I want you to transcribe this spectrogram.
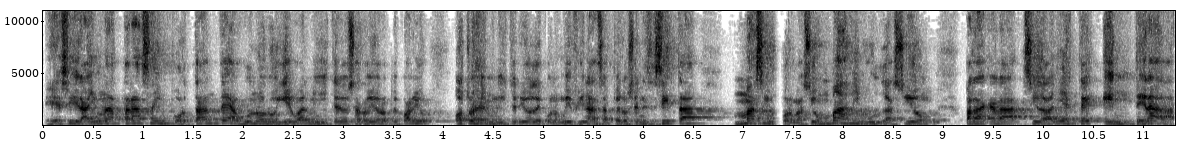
Es decir, hay una traza importante, algunos lo lleva el Ministerio de Desarrollo Agropecuario, otros el Ministerio de Economía y Finanzas, pero se necesita más información, más divulgación para que la ciudadanía esté enterada.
